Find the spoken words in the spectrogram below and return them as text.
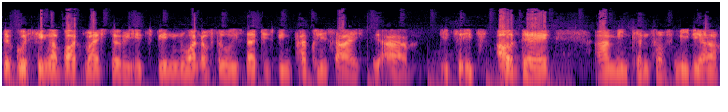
the good thing about my story it's been one of those that has been publicized. Um. It's it's out there. Um. In terms of media,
